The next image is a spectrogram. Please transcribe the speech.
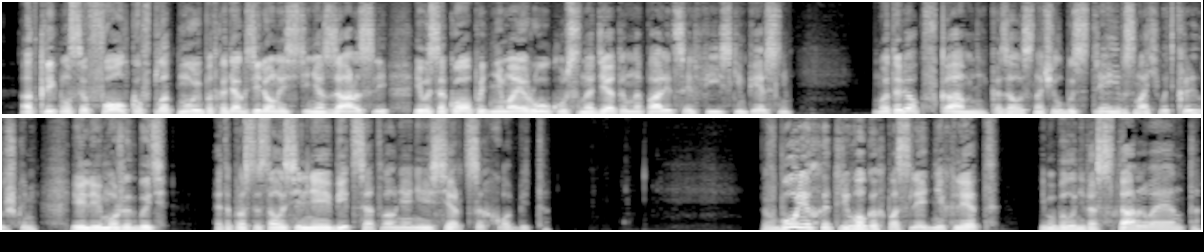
— откликнулся Фолков, вплотную подходя к зеленой стене заросли и высоко поднимая руку с надетым на палец эльфийским перстнем. Мотылек в камне, казалось, начал быстрее взмахивать крылышками, или, может быть, это просто стало сильнее биться от волнения сердца хоббита. В бурях и тревогах последних лет Ему было не до старого Энта.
